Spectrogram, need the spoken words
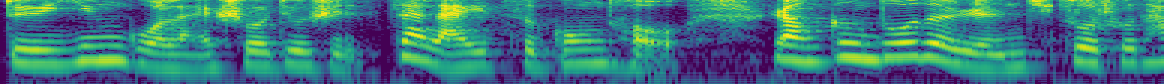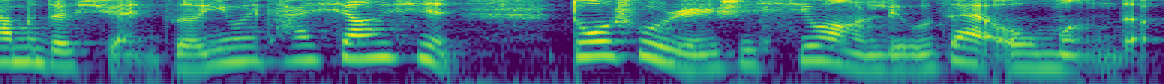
对于英国来说，就是再来一次公投，让更多的人去做出他们的选择。因为他相信多数人是希望留在欧盟的。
